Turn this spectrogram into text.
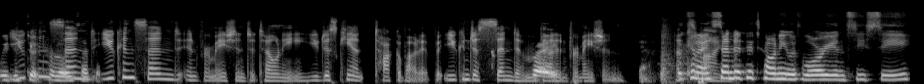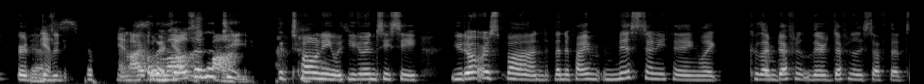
You can send you can send information to Tony. You just can't talk about it, but you can just send him right. that information. Yeah. But can fine. I send it to Tony with Lori and CC? Or yes. It, yes. And I will okay, I'll send it to, to Tony with UNCC. You don't respond, then if I missed anything, like because I'm definitely there's definitely stuff that's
